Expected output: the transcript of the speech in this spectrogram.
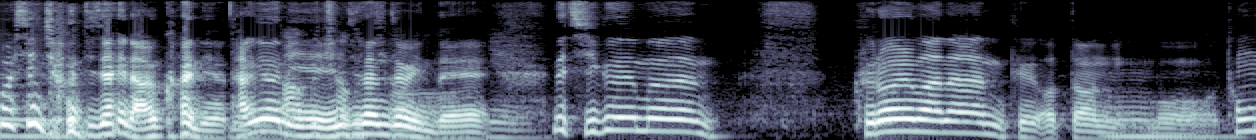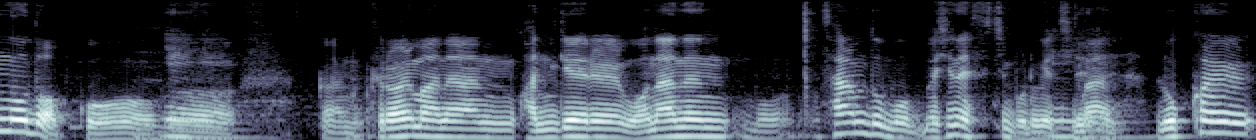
훨씬 좋은 디자인이 나올 거 아니에요. 당연히 아, 그쵸, 인지상정인데. 그쵸. 예. 근데 지금은 그럴 만한 그 어떤 음. 뭐 통로도 없고 예, 어, 그러니까 그럴 만한 관계를 원하는 뭐 사람도 뭐 몇이나 있을지 모르겠지만 예. 로컬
